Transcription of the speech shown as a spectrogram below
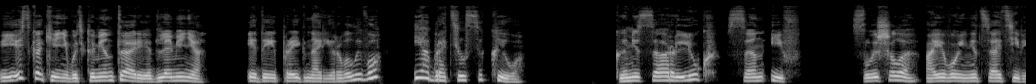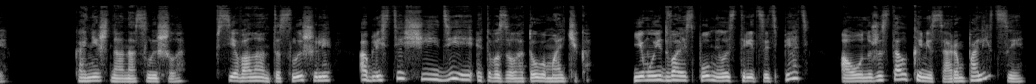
Есть какие-нибудь комментарии для меня?» Эдей проигнорировал его и обратился к Ио. «Комиссар Люк Сен-Ив. Слышала о его инициативе?» Конечно, она слышала. Все Валанта слышали о блестящей идее этого золотого мальчика. Ему едва исполнилось 35, а он уже стал комиссаром полиции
